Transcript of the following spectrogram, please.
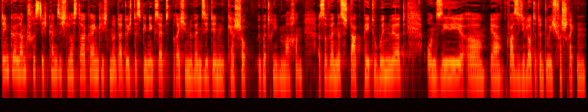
Ich denke, langfristig kann sich Lost Ark eigentlich nur dadurch das Genick selbst brechen, wenn sie den Cash Shop übertrieben machen. Also wenn es stark Pay to Win wird und sie äh, ja quasi die Leute dadurch verschrecken.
